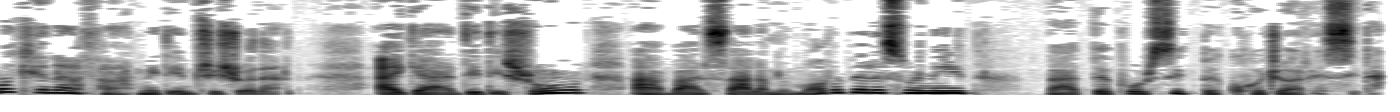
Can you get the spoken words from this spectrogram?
ما که نفهمیدیم چی شدن. اگر دیدیشون اول سلام ما رو برسونید بعد بپرسید به کجا رسیدن.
